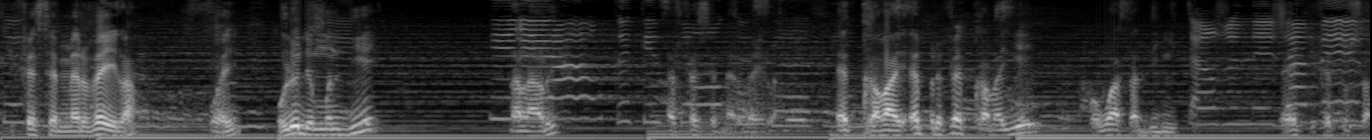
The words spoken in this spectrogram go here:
qui fait ces merveilles-là. Oui. Au lieu de mendier dans la rue, elle fait ces merveilles-là. Elle travaille, elle préfère travailler pour voir sa dignité. C'est elle qui fait tout ça.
